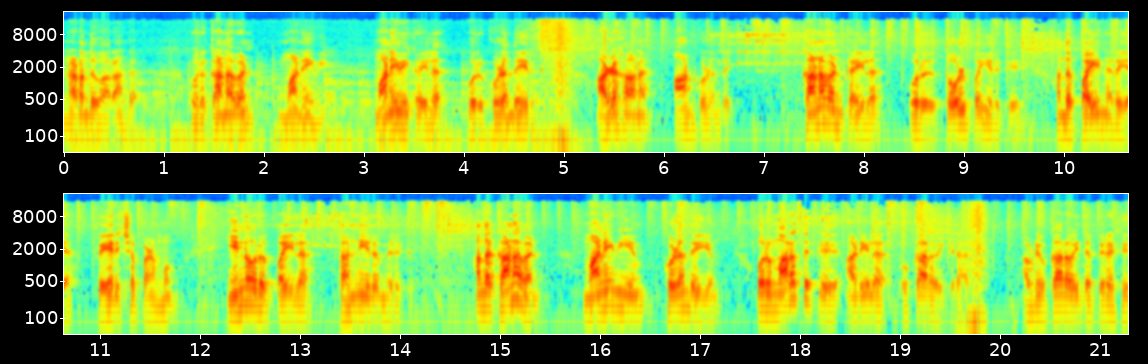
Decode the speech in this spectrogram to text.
நடந்து வராங்க. ஒரு கணவன் மனைவி. மனைவி கையில ஒரு குழந்தை இருக்கு. அழகான ஆண் குழந்தை. கணவன் கையில ஒரு தோல் பை இருக்குது அந்த பை நிறைய பேரிச்சப்பழமும் இன்னொரு பையில் தண்ணீரும் இருக்கு. அந்த கணவன் மனைவியும் குழந்தையும் ஒரு மரத்துக்கு அடியில் உட்கார வைக்கிறார். அப்படி உட்கார வைத்த பிறகு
